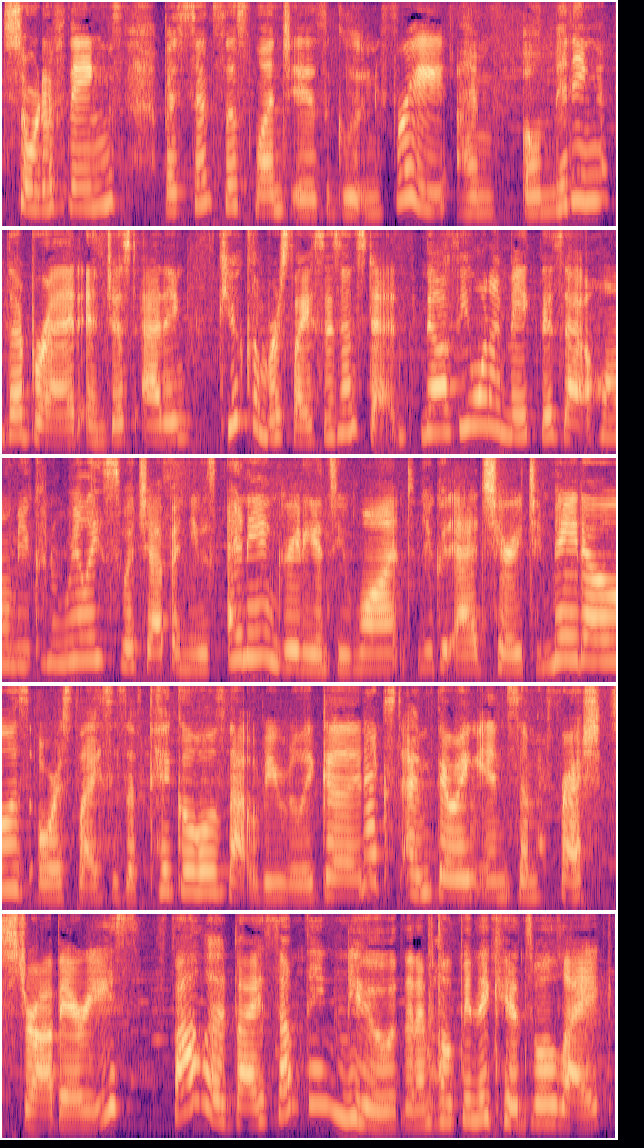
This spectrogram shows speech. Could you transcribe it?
sort of things. But since this lunch is gluten-free, I'm omitting the bread and just adding cucumber slices instead. Now, if you want to make this at home, you can really switch up and use any ingredients you want. You could add cherry tomatoes or slices of pickles. That would be really good. Next, I'm throwing in some fresh strawberries followed by something new that I'm hoping the kids will like.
